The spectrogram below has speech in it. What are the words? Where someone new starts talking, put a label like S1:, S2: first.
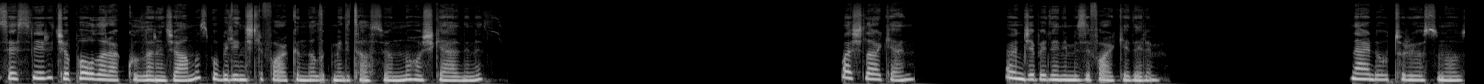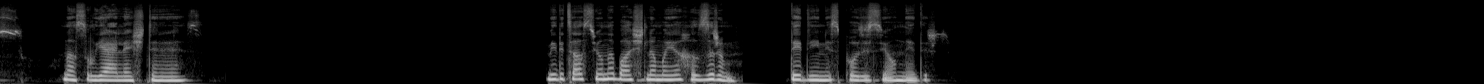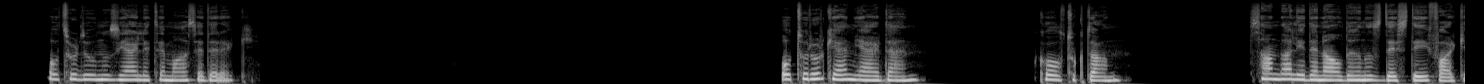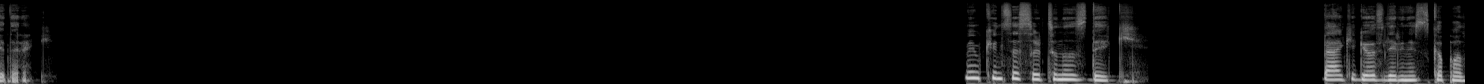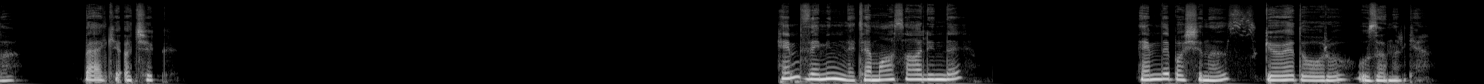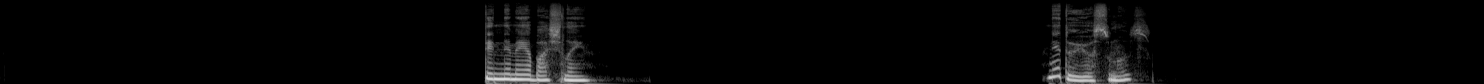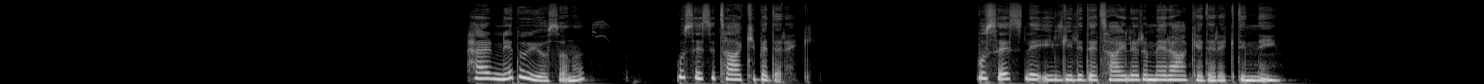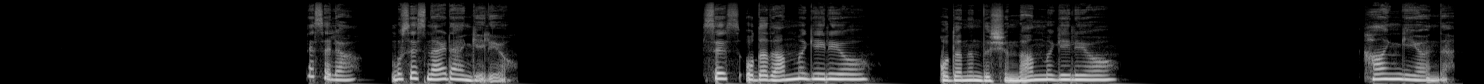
S1: Sesleri çapa olarak kullanacağımız bu bilinçli farkındalık meditasyonuna hoş geldiniz. Başlarken önce bedenimizi fark edelim. Nerede oturuyorsunuz? Nasıl yerleştiniz? Meditasyona başlamaya hazırım dediğiniz pozisyon nedir? Oturduğunuz yerle temas ederek Otururken yerden, koltuktan, sandalyeden aldığınız desteği fark ederek. Mümkünse sırtınız dik. Belki gözleriniz kapalı, belki açık. Hem zeminle temas halinde hem de başınız göğe doğru uzanırken. Dinlemeye başlayın. Ne duyuyorsunuz? Her ne duyuyorsanız bu sesi takip ederek bu sesle ilgili detayları merak ederek dinleyin. Mesela bu ses nereden geliyor? Ses odadan mı geliyor? Odanın dışından mı geliyor? Hangi yönden?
